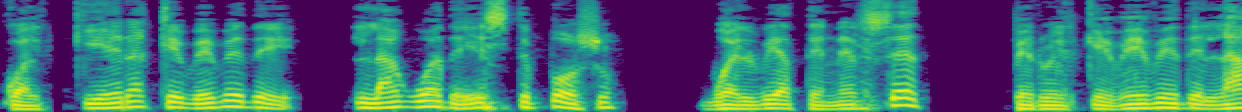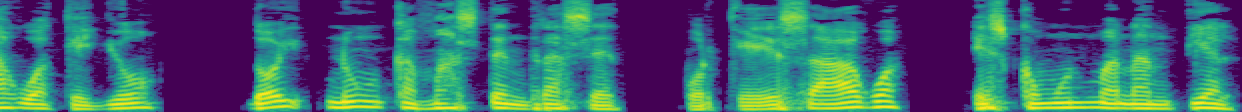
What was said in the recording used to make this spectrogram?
cualquiera que bebe del agua de este pozo vuelve a tener sed, pero el que bebe del agua que yo doy nunca más tendrá sed, porque esa agua es como un manantial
